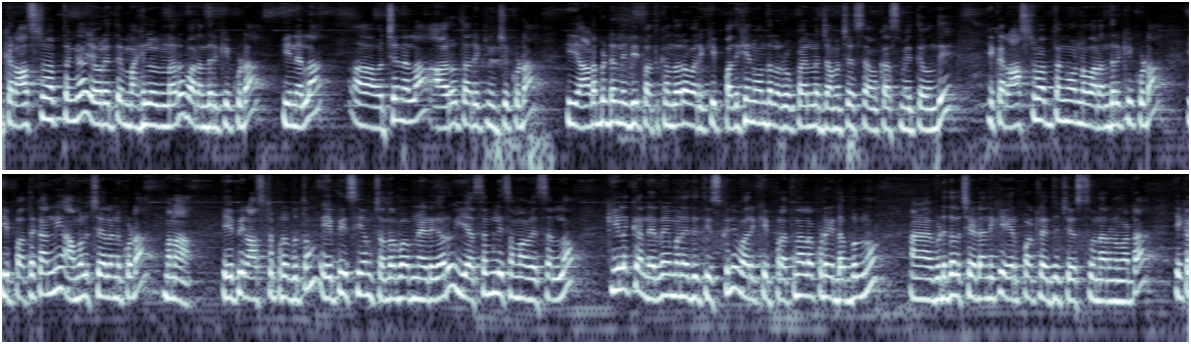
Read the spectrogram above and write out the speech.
ఇక రాష్ట్ర వ్యాప్తంగా ఎవరైతే మహిళలు ఉన్నారో వారందరికీ కూడా ఈ నెల వచ్చే నెల ఆరో తారీఖు నుంచి కూడా ఈ ఆడబిడ్డ నిధి పథకం ద్వారా వారికి పదిహేను వందల రూపాయలను జమ చేసే అవకాశం అయితే ఉంది. ఇక రాష్ట్ర వ్యాప్తంగా ఉన్న వారందరికీ కూడా ఈ పథకాన్ని అమలు చేయాలని కూడా మన ఏపీ రాష్ట్ర ప్రభుత్వం ఏపీ సీఎం చంద్రబాబు నాయుడు గారు ఈ అసెంబ్లీ సమావేశాల్లో కీలక నిర్ణయం అనేది తీసుకుని వారికి ప్రతి నెల కూడా ఈ డబ్బులను విడుదల చేయడానికి ఏర్పాట్లు అయితే చేస్తున్నారనమాట ఇక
